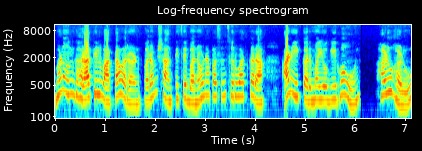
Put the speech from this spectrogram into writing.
म्हणून घरातील वातावरण परमशांतीचे बनवण्यापासून सुरुवात करा आणि कर्मयोगी होऊन हळूहळू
